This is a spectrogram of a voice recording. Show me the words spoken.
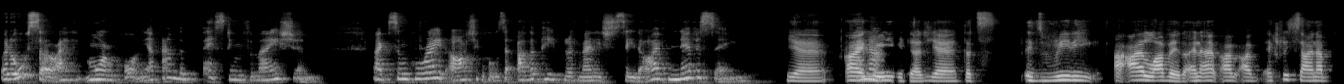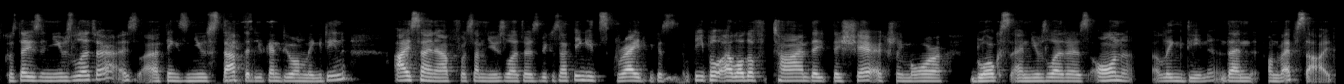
but also, I have, more importantly, I found the best information, like some great articles that other people have managed to see that I've never seen. Yeah, I and agree I, with that. Yeah, that's it's really I, love it, and I, I, I actually sign up because there is a newsletter. I think it's new stuff yes. that you can do on LinkedIn I sign up for some newsletters because I think it's great because people a lot of time they, they share actually more blogs and newsletters on LinkedIn than on website.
